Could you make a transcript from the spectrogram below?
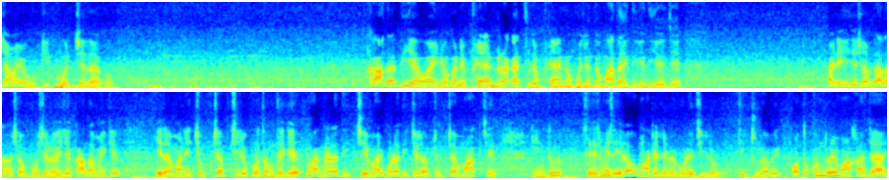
জামাইবাবু কী করছে দেখো। কাদা দিয়ে হয়নি, ওখানে ফ্যান রাখা ছিল ফ্যানও পর্যন্ত মাথায় দিয়ে দিয়েছে। আর এই যে সব দাদারা সব বসে রয়েছে কাদা মেখে, এরা মানে চুপচাপ ছিল প্রথম থেকে, ভাগনারা দিচ্ছে, ভাইপোরা দিচ্ছে, সব চুপচাপ মাখছে। কিন্তু শেষমেশ এরাও মাঠে নেমে পড়েছিল, যে কীভাবে কতক্ষণ ধরে মাখা যায়।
